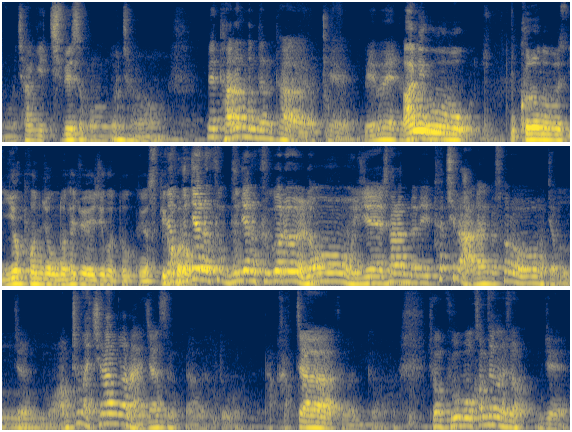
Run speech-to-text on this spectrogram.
뭐 자기 집에서 보는 것처럼. 근데 다른 분들은 다 이렇게 매매를. 아니고, 뭐, 그런 놈은 이어폰 정도 해줘야지, 그것도 그냥 스피커로. 문제는 그 문제는 그거를 너무 이제 사람들이 터치를 안 하니까 서로 이제, 음. 이제 뭐 엄청나게 친한 건 아니지 않습니까? 또 다 각자 그러니까. 저는 그거 보고 깜짝 놀라서 이제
